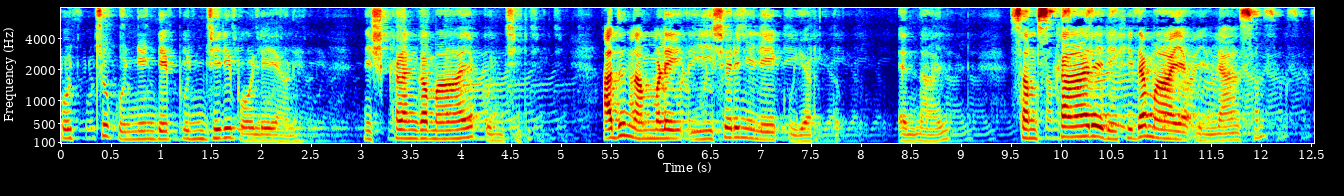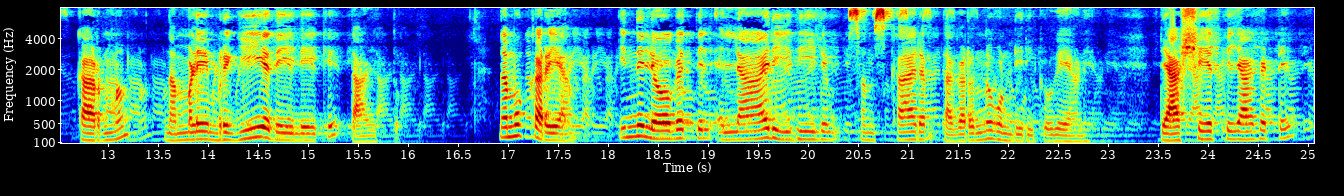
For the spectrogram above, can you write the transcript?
കൊച്ചു കുഞ്ഞിന്റെ പുഞ്ചിരി പോലെയാണ്. നിഷ്കളങ്കമായ പുഞ്ചിരി. അത് നമ്മളെ ഈശ്വരനിലേക്ക് ഉയർത്തും. എന്നാൽ സംസ്കാരരഹിതമായ ഉല്ലാസം കർമ്മം നമ്മളെ മൃഗീയതയിലേക്ക് താഴ്ത്തും. നമുക്കറിയാം ഇന്ന് ലോകത്തിൽ എല്ലാ രീതിയിലും സംസ്കാരം തകർന്നുകൊണ്ടിരിക്കുകയാണ്. രാഷ്ട്രീയത്തിലാകട്ടെ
